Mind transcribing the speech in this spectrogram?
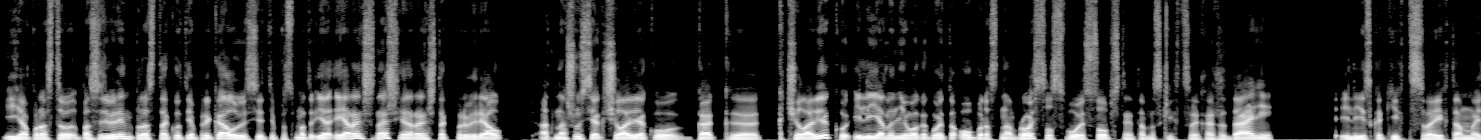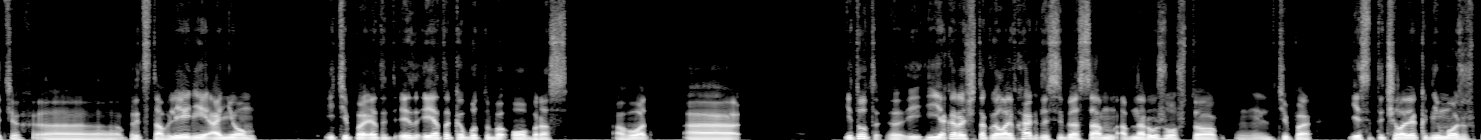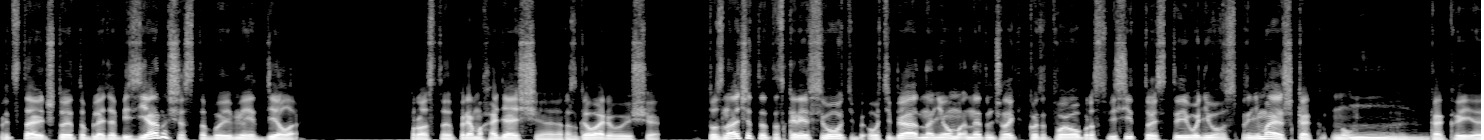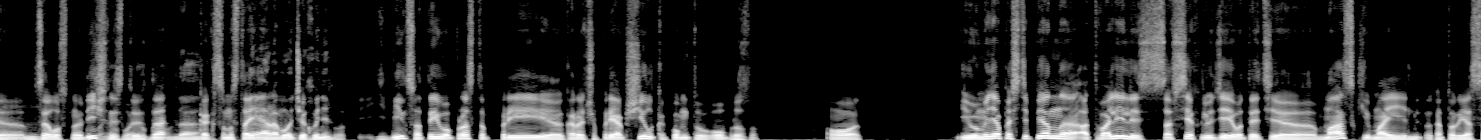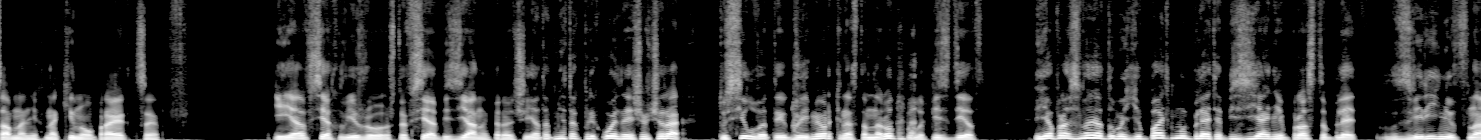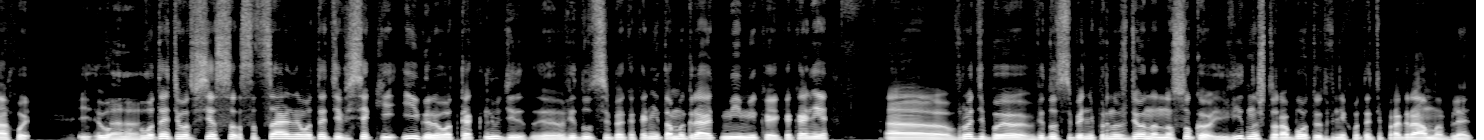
И я просто... В последнее время просто так вот я прикалываюсь, я типа смотрю... Я, я раньше, знаешь, я раньше так проверял, отношусь я к человеку как э, к человеку, или я на него какой-то образ набросил, свой собственный, там, из каких-то своих ожиданий, или из каких-то своих там этих э, представлений о нем. И типа это, и это как будто бы образ. Вот. А, и тут, э, и, и я, короче, такой лайфхак для себя сам обнаружил, что, типа, если ты человека не можешь представить, что это, блядь, обезьяна сейчас с тобой имеет дело, просто прямоходящая, разговаривающая, то значит, это, скорее всего, у тебя, у тебя на нем, на этом человеке какой-то твой образ висит, то есть ты его не воспринимаешь как, ну, М. как э, целостную личность, Понял, то есть, да, понял, да. как Э, самостоятельную рабочая хуйня. вот, единицу, а ты его просто при, короче, приобщил к какому-то образу. Вот. И у меня постепенно отвалились со всех людей вот эти маски мои, которые я сам на них накинул, проекции. И я всех вижу, что все обезьяны, короче. Я так, мне так прикольно, я еще вчера тусил в этой гримерке, нас там народ было, пиздец. И я просто смотрю, думаю, ебать мы, блядь, обезьяне, просто, блядь, зверинец нахуй. И Ага. Вот эти вот все со- социальные вот эти всякие игры, вот как люди э, ведут себя, как они там играют мимикой, как они э, вроде бы ведут себя непринужденно, но, сука, видно, что работают в них вот эти программы, блядь.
